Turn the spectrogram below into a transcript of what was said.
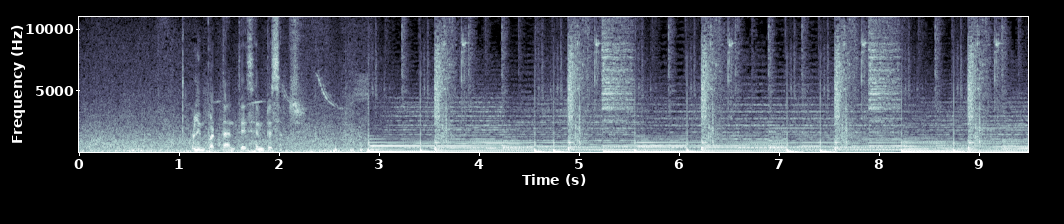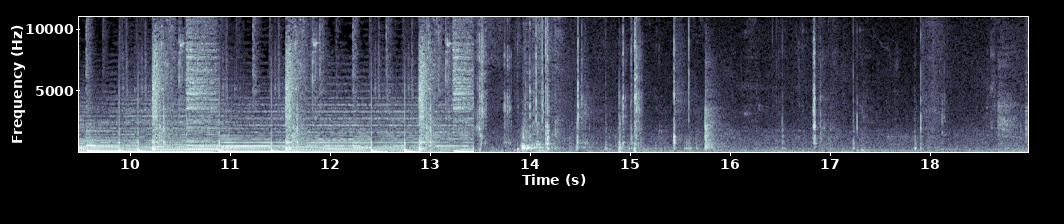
Lo importante es empezar.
